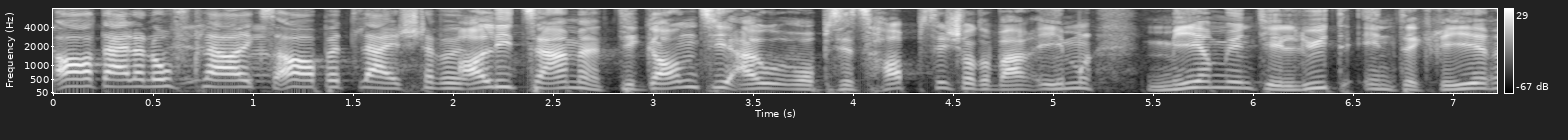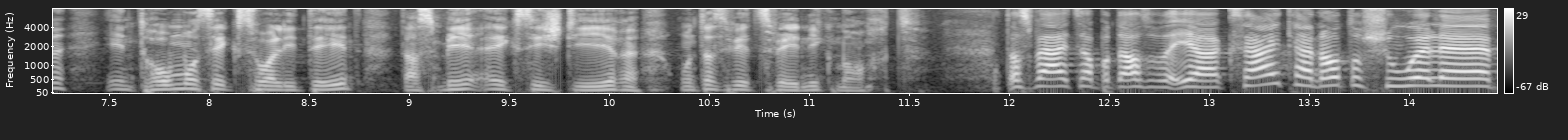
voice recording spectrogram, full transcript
Anteil an Aufklärungsarbeit leisten würden. Alle zusammen, die ganze, auch ob es jetzt Hubs ist oder wer immer, wir müssen die Leute integrieren in die Homosexualität, dass wir existieren. Und das wird zu wenig gemacht. Das wäre jetzt aber das, was ihr gesagt habt, oder? Schulen,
